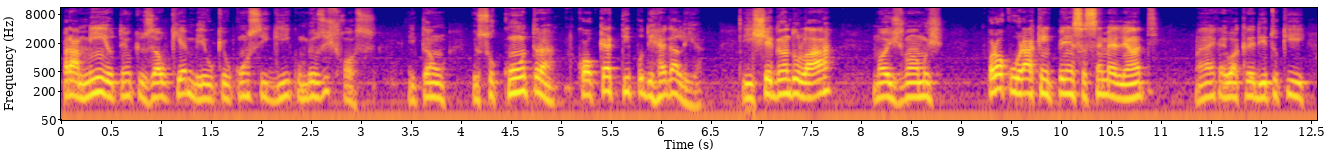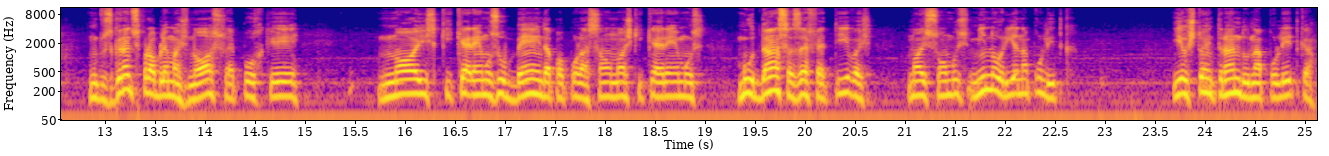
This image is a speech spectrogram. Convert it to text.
para mim, eu tenho que usar o que é meu, o que eu consegui com meus esforços. Então, eu sou contra qualquer tipo de regalia. E chegando lá, nós vamos procurar quem pensa semelhante. Né? Eu acredito que um dos grandes problemas nossos é porque nós que queremos o bem da população, nós que queremos mudanças efetivas, nós somos minoria na política. E eu estou entrando na política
